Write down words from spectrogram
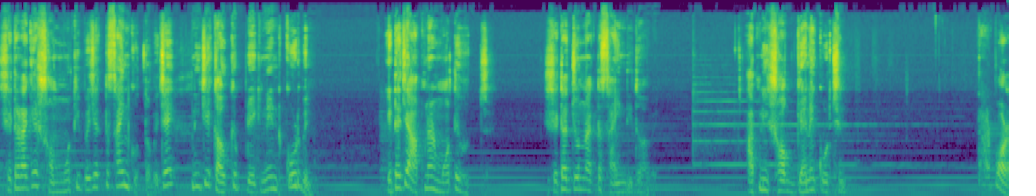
সেটার আগে সম্মতি পেজে একটা সাইন করতে হবে যে, আপনি যে কাউকে প্রেগনেন্ট করবেন, এটা যে আপনার মতে হচ্ছে, সেটার জন্য একটা সাইন দিতে হবে। আপনি সব জ্ঞানে করছেন। তারপর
